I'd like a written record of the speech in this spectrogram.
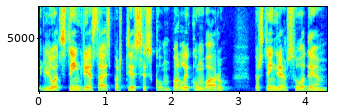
ļoti stingri iestājas par tiesiskumu, par likumu varu, par stingriem sodiem.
